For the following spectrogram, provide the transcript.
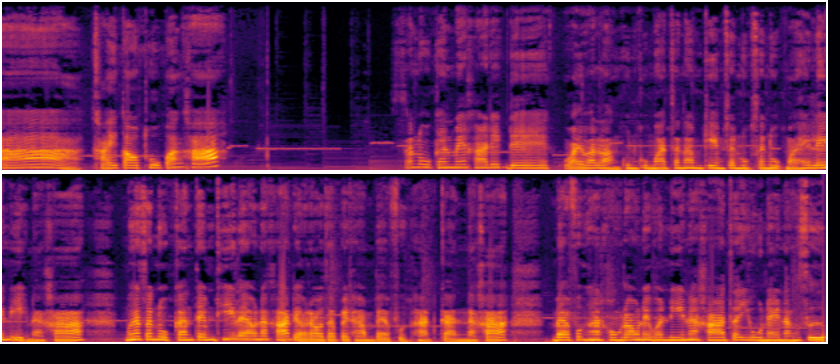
ค่ะ ใครตอบถูกบ้างคะสนุกกันไหมคะเด็กๆ ไว้วันหลังคุณครูมัดจะนำเกมสนุกๆมาให้เล่นอีกนะคะ เมื่อสนุกกันเต็มที่แล้วนะคะ เดี๋ยวเราจะไปทำแบบฝึกหัดกันนะคะ แบบฝึกหัดของเราในวันนี้นะคะ จะอยู่ในหนังสือ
